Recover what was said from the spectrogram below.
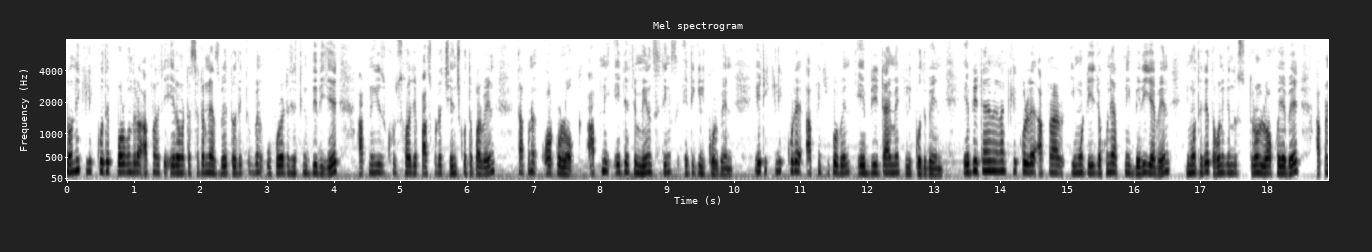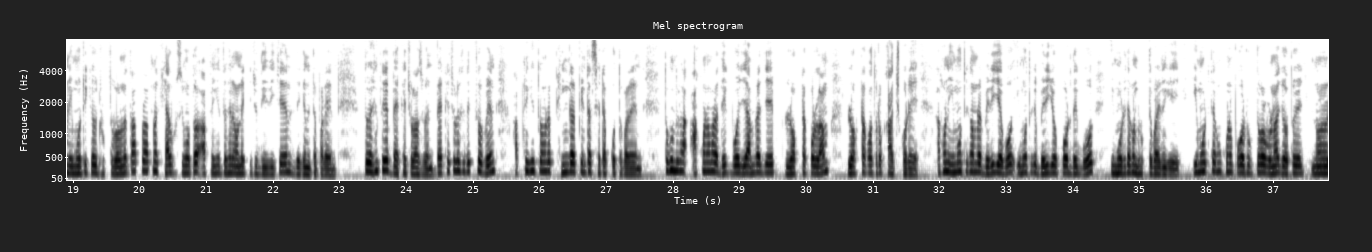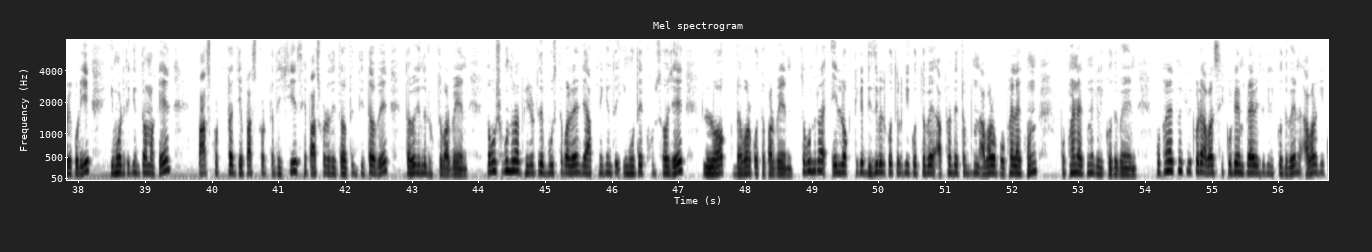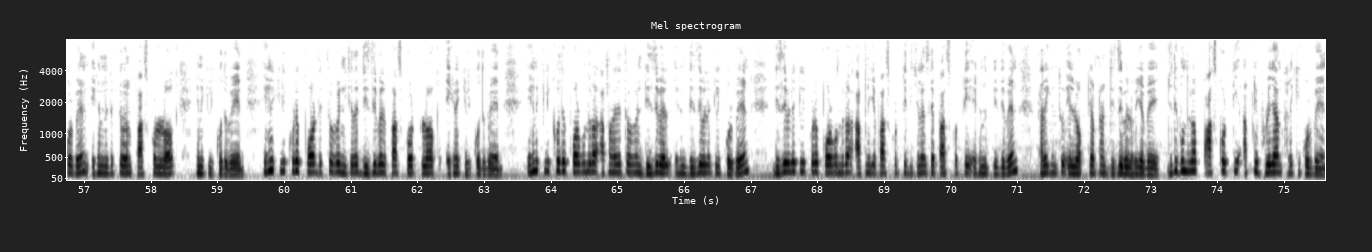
ডনে ক্লিক করতে পর বন্ধুরা, আপনার কাছে এরকম একটা সেট আসবে। তো দেখতে পাবেন, উপরে একটা সেটিংস দিয়ে দিয়ে আপনি খুব সহজে পাসকোডটা চেঞ্জ করতে পারবেন। তারপরে অটোলক আপনি এটি হচ্ছে মেন সেটিংস এটি ক্লিক করবেন। এটি ক্লিক করে আপনি কি করবেন? এভরি টাইমে ক্লিক করে দেবেন এভরি টাইমে না ক্লিক করলে আপনার ইমোটি যখনই আপনি বেরিয়ে যাবেন ইমো থেকে তখনই কিন্তু তুরন্ত লক হয়ে যাবে। আপনার ইমোটি কেউ ঢুকতে পারবে না। তারপর আপনার খেয়াল খুশি মতো আপনি কিন্তু এখানে অনেক কিছু দিয়ে দিচ্ছেন, দেখে নিতে পারেন। তো এখান থেকে ব্যাকে চলে আসবেন। ব্যাকে চলে এসে দেখতে পাবেন, আপনি কিন্তু আমরা ফিঙ্গার ফিঙ্গারপ্রিন্টটা সেট আপ করতে পারেন। তো বন্ধুরা, এখন আমরা দেখব যে আমরা যে লকটা করলাম লকটা কতটা কাজ করে। এখন ইমো থেকে আমরা বেরিয়ে যাব। ইমো থেকে বেরিয়ে যাওয়ার পর দেখব ইমোটিতে এখন ঢুকতে পারি নাকি? ইমোটিতে এখন কোনো প্রকার ঢুকতে পারব না, যতই নড়াড়ি করি ইমোটিতে কিন্তু আমাকে পাসকোডটা যে পাসকোডটা দিচ্ছি সেই পাসকোডটা দিতে হবে দিতে হবে, তবে কিন্তু ঢুকতে পারবেন। তো অবশ্য বন্ধুরা, ভিডিওটিতে বুঝতে পারলেন যে আপনি কিন্তু ইমোতে খুব সহজে লক ব্যবহার করতে পারবেন। তো বন্ধুরা, এই লকটিকে ডিসেবল করতে হলে কী করতে হবে? আপনারা দেখতে পাবেন আবারও প্রোফাইল এখন প্রোফাইল আইকনে ক্লিক করে দেবেন। প্রোফাইল আইকনে ক্লিক করে আবার সিকিউরিটি অ্যান্ড প্রাইভেসি ক্লিক করে দেবেন। আবার কী করবেন? এখানে দেখতে পাবেন পাসকোড লক এখানে ক্লিক করে দেবেন। এখানে ক্লিক করে পর দেখতে পাবেন নিচেতে ডিসেবল পাসকোড লক এখানে ক্লিক করে দেবেন। এখানে ক্লিক করে পর বন্ধুরা, আপনারা দেখতে পাবেন ডিসেবল এখানে ডিসেবলে ক্লিক করবেন। ডিসেবলে ক্লিক করে পর বন্ধুরা, আপনি যে পাসকোডটি দিয়েছিলেন সেই পাসকোডটি এখানে দিয়ে দেবেন, তাহলে কিন্তু এই লকটি আপনার ডিসেবল হয়ে যাবে। যদি বন্ধুরা পাসকোডটি আপনি ভুলে যান, তাহলে কী করবেন?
